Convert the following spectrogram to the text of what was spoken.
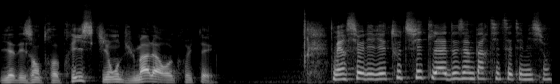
il y a des entreprises qui ont du mal à recruter. Merci Olivier. Tout de suite, la deuxième partie de cette émission.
